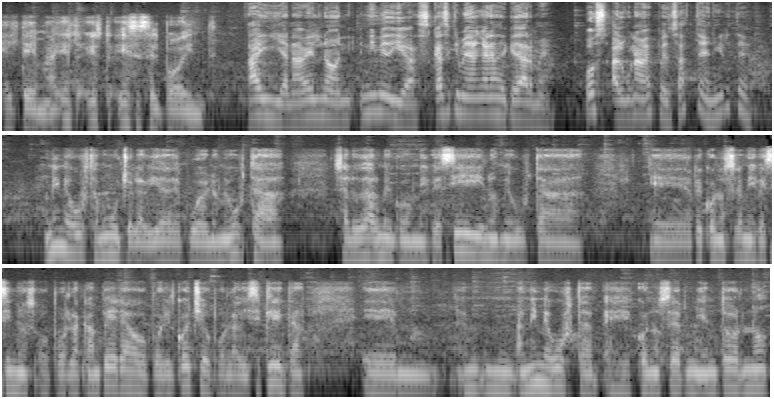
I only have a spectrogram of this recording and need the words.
el tema. Esto, ese es el point. Ay, Anabel, no, ni, me digas. Casi que me dan ganas de quedarme. ¿Vos alguna vez pensaste en irte? A mí me gusta mucho la vida de pueblo. Me gusta saludarme con mis vecinos, me gusta eh, reconocer a mis vecinos o por la campera, o por el coche, o por la bicicleta. Eh, a mí me gusta eh, conocer mi entorno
